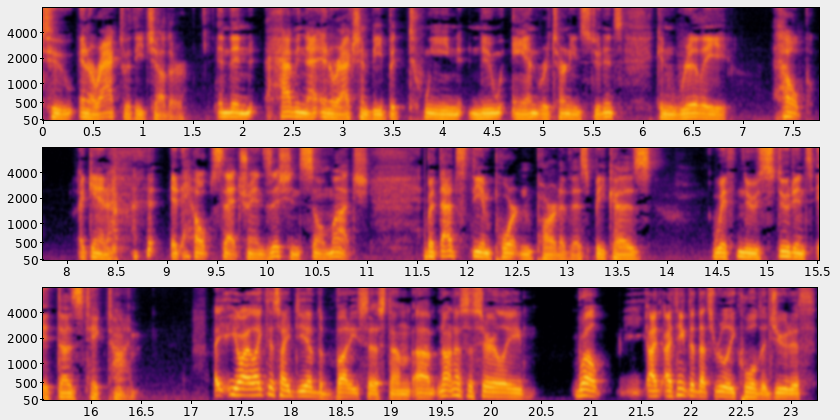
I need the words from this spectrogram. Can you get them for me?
to interact with each other and then having that interaction be between new and returning students can really help again, it helps that transition so much. But that's the important part of this because with new students, it does take time. You know, I like this idea of the buddy system. Um, not necessarily. Well, I, I think that that's really cool that Judith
